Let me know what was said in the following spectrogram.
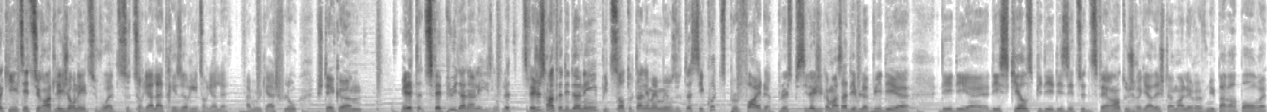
OK, tu sais, tu rentres les journées, tu vois, tu, regardes la trésorerie, tu regardes le fameux cash flow. J'étais comme, mais là, tu fais plus d'analyse. Là. Là, tu fais juste rentrer des données, puis tu sors tout le temps les mêmes résultats. C'est quoi que tu peux faire de plus? Puis c'est là que j'ai commencé à développer des, euh, des, des, euh, des skills, puis des, des études différentes où je regardais justement les revenus par rapport, euh,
